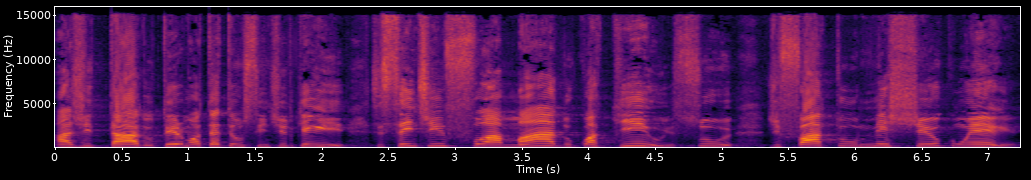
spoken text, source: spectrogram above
agitado. O termo até tem um sentido que ele se sente inflamado com aquilo. Isso, de fato, mexeu com ele.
